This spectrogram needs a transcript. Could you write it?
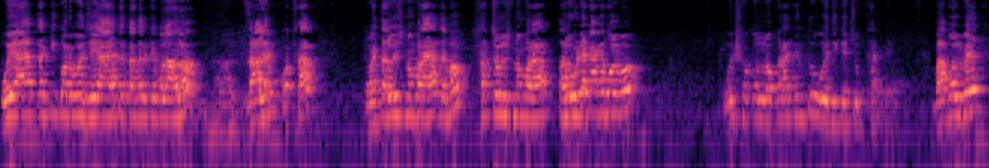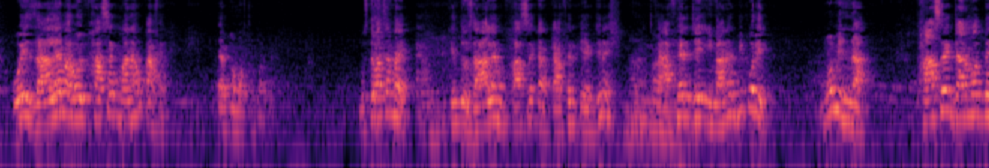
ওই আয়াতটা কি করব? যে আয়াতে তাদেরকে বলা হলো, জালেম। অর্থাৎ পঁয়তাল্লিশ নম্বর আয়াত এবং সাতচল্লিশ নম্বর আয়াত। তাহলে ওইটা কাকে বলব? ওই সকল লোকেরা কিন্তু ওই দিকে চুপ থাকবে। বা বলবে, ওই জালেম আর ওই ফাসেক মানেও কাফের। এরকম অর্থ করবে। বুঝতে পারছেন ভাই? কিন্তু জালেম, ফাসেক আর কাফের কি এক জিনিস? কাফের যে ইমানের বিপরীত, মমিন না। ফাসেক যার মধ্যে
